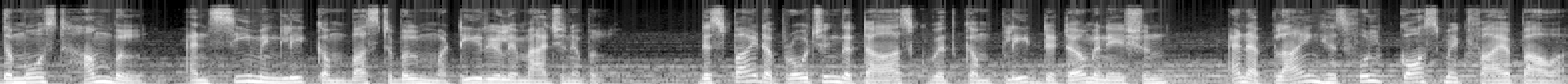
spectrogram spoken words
the most humble and seemingly combustible material imaginable. Despite approaching the task with complete determination and applying his full cosmic firepower,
